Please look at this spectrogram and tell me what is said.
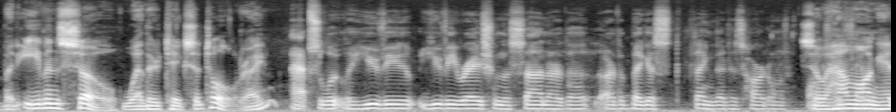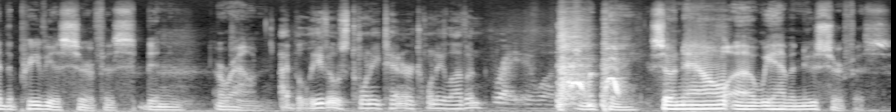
but even so, weather takes a toll, right? Absolutely. UV UV rays from the sun are the are the biggest thing that is hard on. So, on how long had the previous surface been around? I believe it was 2010 or 2011. Right, it was. Okay, so now uh, we have a new surface.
